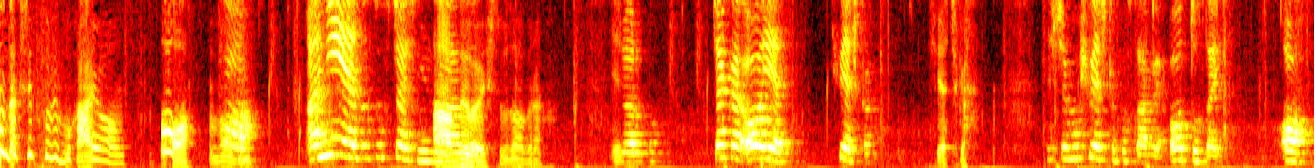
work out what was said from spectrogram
one tak szybko wybuchają? O, woda. O. A nie, to co wcześniej A, znalazłem. byłeś tu, dobra. Jeziorko. Czekaj, o jest. Świeczka. Świeczka. Jeszcze mu świeczkę postawię. O tutaj. O.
